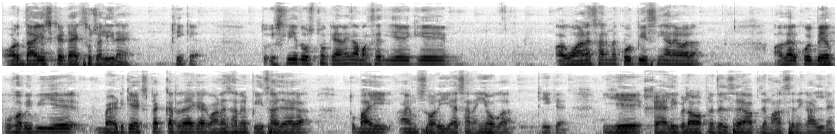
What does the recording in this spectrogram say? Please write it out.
और दाइश के टैक्स तो चल ही रहे हैं, ठीक है। तो इसलिए दोस्तों कहने का मकसद ये है कि अफ़गानिस्तान में कोई पीस नहीं आने वाला। अगर कोई बेवकूफ़ अभी भी ये बैठ के एक्सपेक्ट कर रहा है कि अफ़गानिस्तान में पीस आ जाएगा तो भाई आई एम सॉरी ऐसा नहीं होगा, ठीक है? ये ख्याली बिलाव अपने दिल से आप दिमाग से निकाल लें,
